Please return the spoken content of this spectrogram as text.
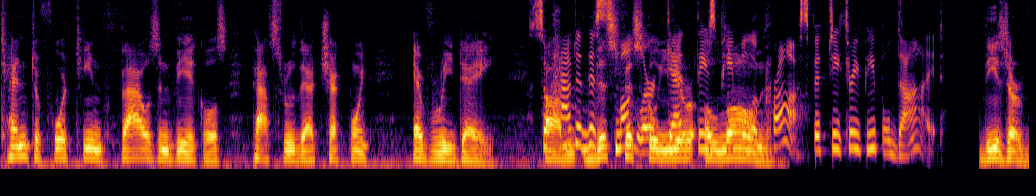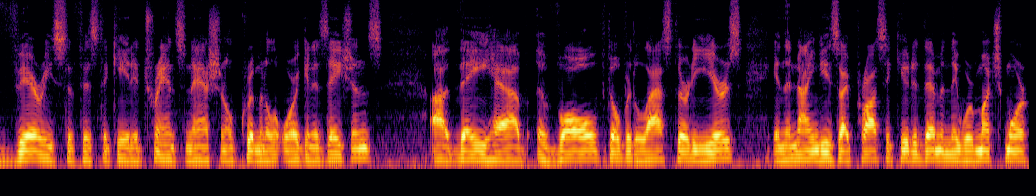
10 to 14,000 vehicles pass through that checkpoint every day. So, um, how did this, this smuggler get these alone, people across? 53 people died. These are very sophisticated transnational criminal organizations. Uh, they have evolved over the last 30 years. In the 90s, I prosecuted them, and they were much more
